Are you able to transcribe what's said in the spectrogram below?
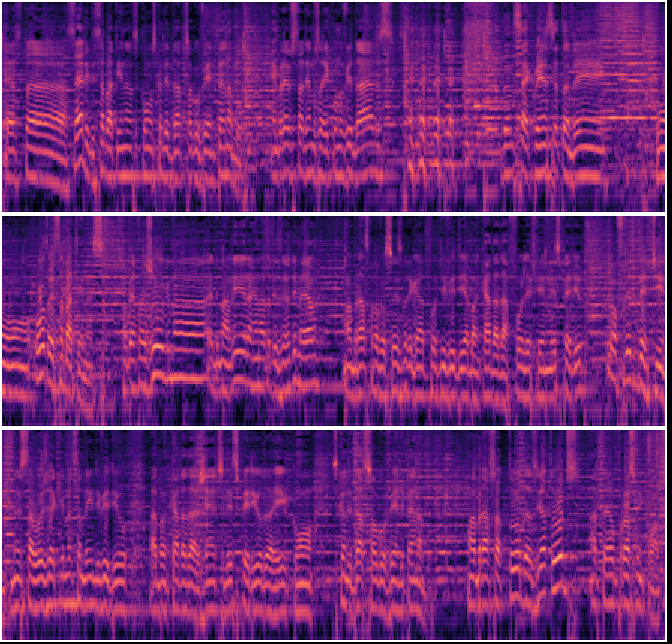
esta série de sabatinas com os candidatos ao governo de Pernambuco. Em breve estaremos aí com novidades, dando sequência também com outras sabatinas. Roberta Jugman, Edmar Lira, Renata Bezerra de Mello. Um abraço para vocês, obrigado por dividir a bancada da Folha FM nesse período. E o Alfredo Bertini, que não está hoje aqui, mas também dividiu a bancada da gente nesse período aí com os candidatos ao governo de Pernambuco. Um abraço a todas e a todos, até o próximo encontro.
